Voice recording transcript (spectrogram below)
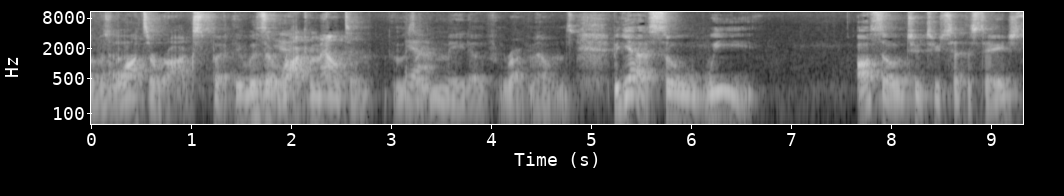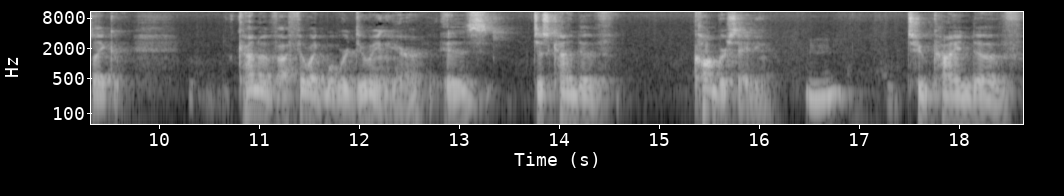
it was lots of rocks, but it was a Yeah. rock mountain. It was Yeah. like made of rock mountains. But yeah, so we also to to set the stage, like kind of, I feel like what we're doing here is just kind of conversating to kind of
